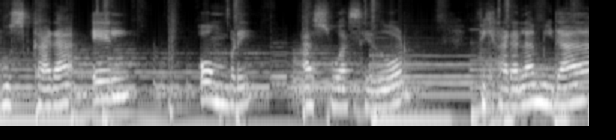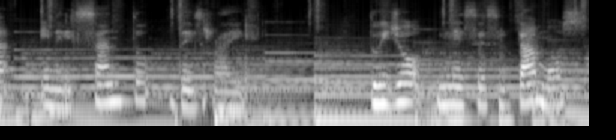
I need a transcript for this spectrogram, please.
buscará el hombre a su hacedor, fijará la mirada en el santo de Israel. Tú y yo necesitamos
